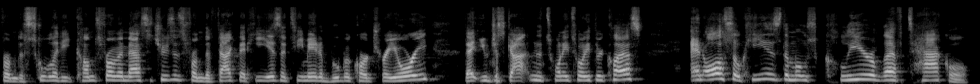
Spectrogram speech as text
from the school that he comes from in Massachusetts, from the fact that he is a teammate of Boubacar Traore that you just got in the 2023 class. And also, he is the most clear left tackle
